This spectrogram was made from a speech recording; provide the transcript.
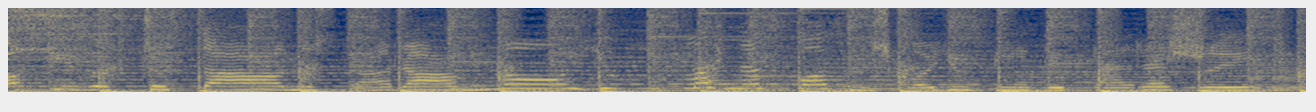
років якщо стану старанною, можна з посмішкою біди пережить.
